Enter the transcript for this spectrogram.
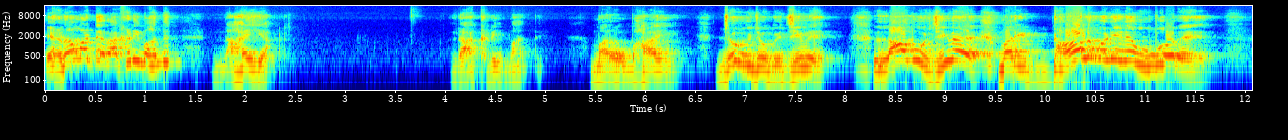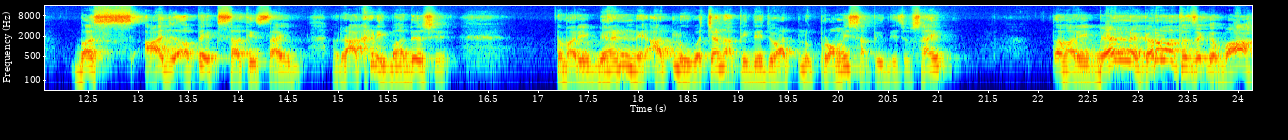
એના માટે રાખડી બાંધે? ના યાર. રાખડી બાંધે. મારો ભાઈ જુગ જુગ જીવે, લાંબુ જીવે, મારી ઢાલ બનીને ઊભો રહે. બસ આજ અપેક્ષાથી સાહેબ રાખડી બાંધે છે. તમારી બહેનને આટલું વચન આપી દેજો, આટલું પ્રોમિસ આપી દેજો સાહેબ. તમારી બહેનને ગર્વ થશે કે વાહ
